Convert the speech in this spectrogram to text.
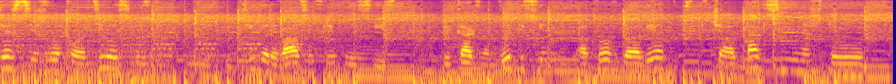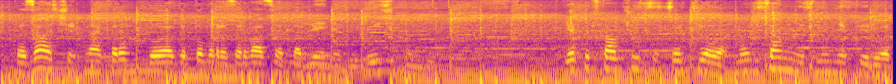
Сердце тяжело колотилось, и из груди вырывался хриплый свист. При каждом выдохе, а кровь в голове стучала так сильно, что казалось, черепная коробка была готова разорваться от давления в любые секунды. Я перестал чувствовать свое тело, ноги сами несли меня вперед.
